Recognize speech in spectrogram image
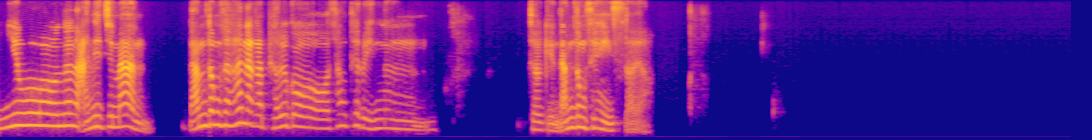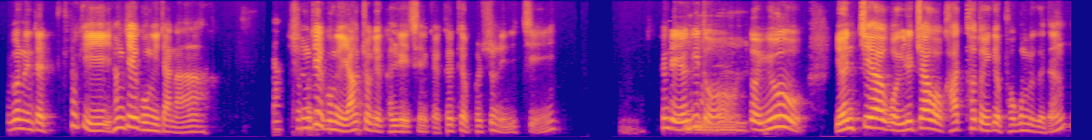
이혼은 아니지만 남동생 하나가 별거 상태로 있는 저기 남동생이 있어요. 그거는 이제 축이 형제궁이잖아. 형제궁이 양쪽에 걸려 있으니까 그렇게 볼 수는 있지. 근데 여기도 음. 또유 연지하고 일자하고 같아도 이게 복음이거든.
